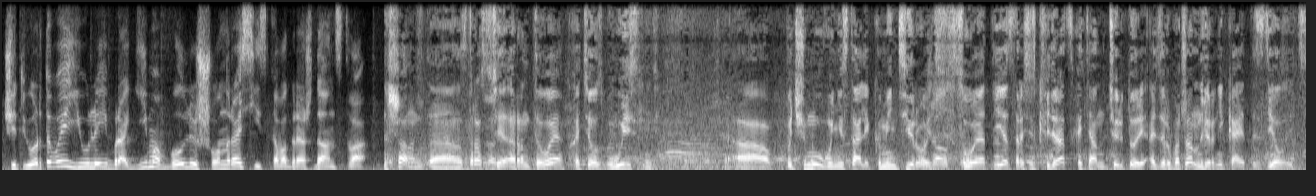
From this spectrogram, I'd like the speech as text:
4 июля Ибрагимов был лишен российского гражданства. Ильшан, э, здравствуйте, РНТВ. Хотелось бы выяснить, а, почему вы не стали комментировать свой отъезд Российской Федерации, хотя на территории Азербайджана наверняка это сделаете.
